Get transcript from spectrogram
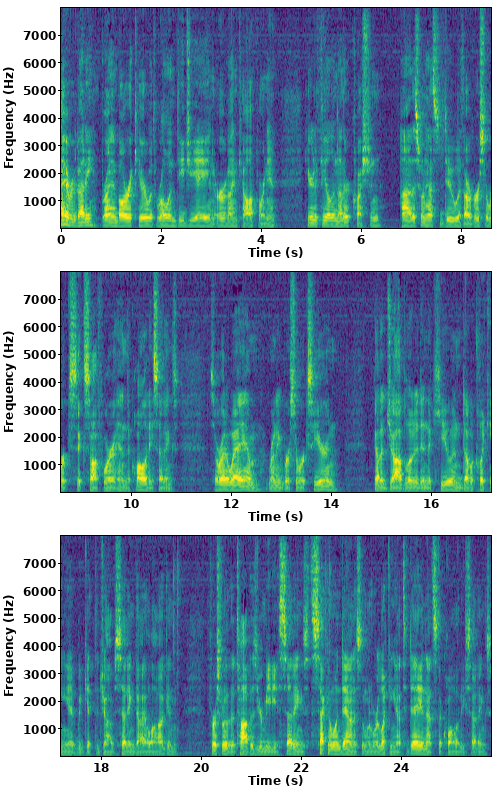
Hi everybody, Bryan Ballreich here with Roland DGA in Irvine, California. Here to field another question. Uh, this one has to do with our VersaWorks 6 software and the quality settings. So right away I'm running VersaWorks here and got a job loaded in the queue and double clicking it we get the job setting dialog and first one at the top is your media settings. The second one down is the one we're looking at today and that's the quality settings.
